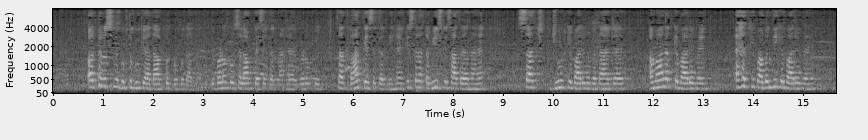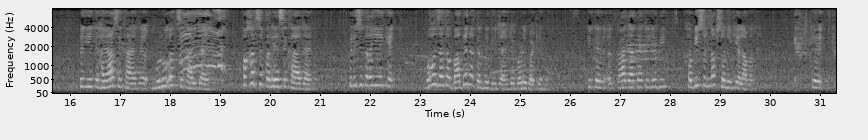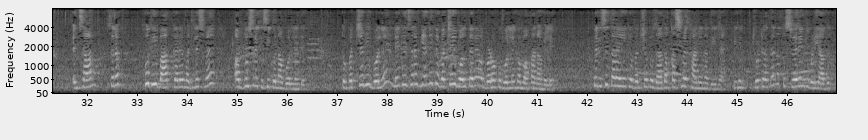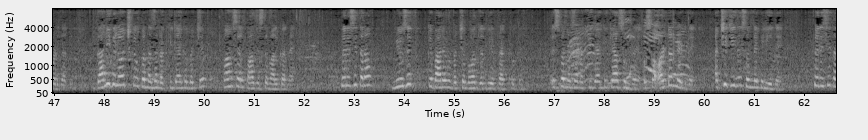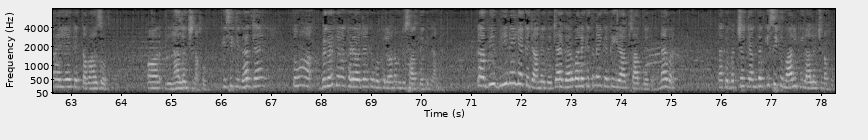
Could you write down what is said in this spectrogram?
اور پھر اس میں گفتگو کے آداب خود بخود آ جائیں کہ بڑوں کو سلام کیسے کرنا ہے، بڑوں کے ساتھ بات کیسے کرنی ہے، کس طرح تمیز کے ساتھ رہنا ہے، سچ جھوٹ کے بارے میں بتایا جائے، امانت کے بارے میں، عہد کی پابندی کے بارے میں، پھر یہ کہ حیا سکھایا جائے، مروعت سکھائی جائے، فخر سے پرہیز سکھایا جائے۔ پھر اسی طرح یہ کہ بہت زیادہ باتیں نہ کرنے دی جائیں جو بڑے بیٹھے ہوں۔ کیونکہ کہا جاتا ہے کہ یہ بھی خبیص النفس ہونے کی علامت ہے۔ کہ انسان صرف خود ہی بات کرے مجلس میں اور دوسرے کسی کو نہ بولنے دے۔ تو بچے بھی بولیں، لیکن صرف یہ نہیں کہ بچے ہی بولتے رہے اور بڑوں کو بولنے کا موقع نہ ملے۔ پھر اسی طرح یہ کہ بچوں کو زیادہ قسمیں کھانے نہ دی جائیں۔ کیونکہ چھوٹے ہوتے ہیں نا تو سویرنگ کی بڑی عادت پڑ جاتی ہے۔ گالی گلوچ کے اوپر نظر رکھی جائے کہ بچے کون سے الفاظ استعمال کر رہے ہیں۔ پھر اسی طرح میوزک کے بارے میں بچے بہت جلدی اٹریکٹ ہوتے ہیں۔ اس پر نظر رکھی جائے کہ کیا سن رہے ہیں، اس کا آلٹرنیٹ دیں۔ اچھی چیزیں سننے کے لیے دیں۔ پھر اسی طرح یہ ہے کہ توازو اور لالچ نہ ہو۔ کسی کے گھر جائیں تو وہاں بگڑ کے نہ کھڑے ہو جائیں کہ وہ کھلونا مجھے ساتھ لے کے جانا ہے۔ کبھی بھی نہیں لے کے جانے دے چاہے گھر والے کتنے ہی کہ یہ آپ ساتھ لے دیں نیور تاکہ بچے کے اندر کسی کے مال کی لالچ نہ ہو۔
